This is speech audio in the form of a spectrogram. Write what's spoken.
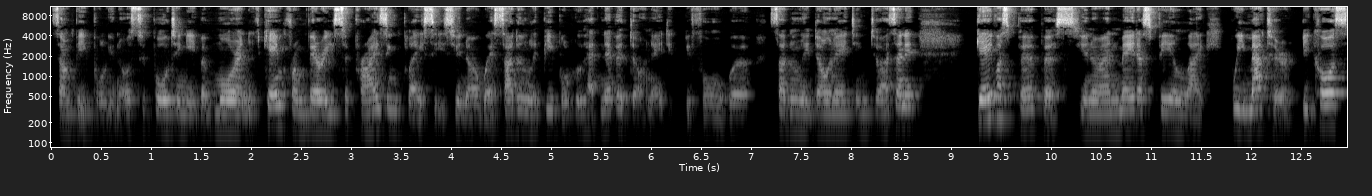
some people you know supporting even more and it came from very surprising places you know where suddenly people who had never donated before were suddenly donating to us and it gave us purpose you know and made us feel like we matter because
